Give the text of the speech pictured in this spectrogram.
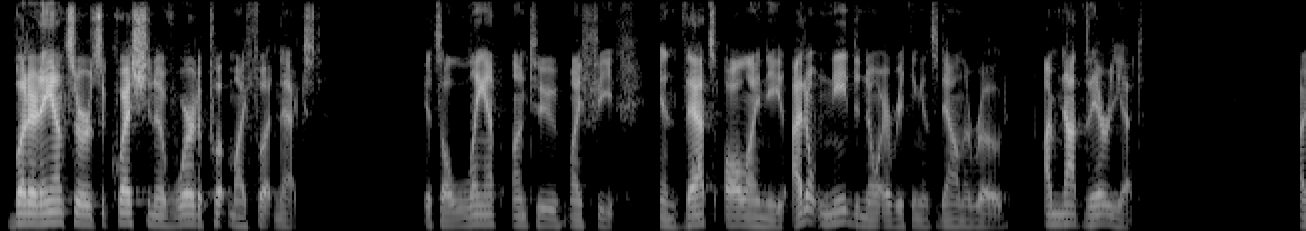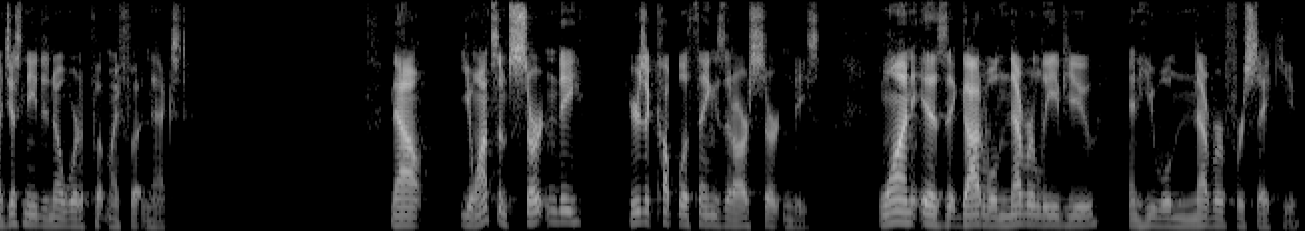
but it answers the question of where to put my foot next. It's a lamp unto my feet, and that's all I need. I don't need to know everything that's down the road. I'm not there yet. I just need to know where to put my foot next. Now, you want some certainty? Here's a couple of things that are certainties. One is that God will never leave you and he will never forsake you.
